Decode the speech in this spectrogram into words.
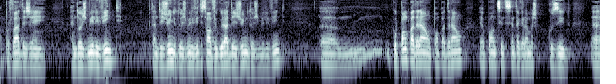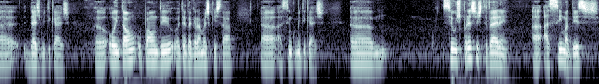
aprovadas em, em 2020, portanto, em junho de 2020, estão a vigorar desde junho de 2020. Uh, o pão padrão, o pão padrão é o pão de 160 gramas cozido, uh, 10 meticais. Uh, ou então o pão de 80 gramas que está a 5 meticais. Se os preços estiverem acima desses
